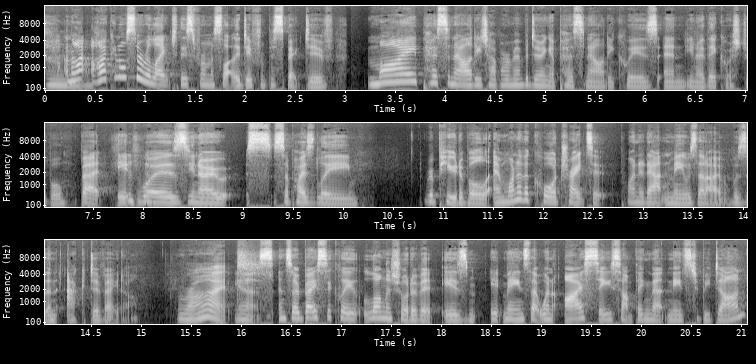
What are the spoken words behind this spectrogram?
Mm. And I, I can also relate to this from a slightly different perspective. My personality type, I remember doing a personality quiz and, you know, they're questionable, but it was, you know, s- supposedly reputable. And one of the core traits it pointed out in me was that I was an activator. right. Yes. And so basically, long and short of it is it means that when I see something that needs to be done,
